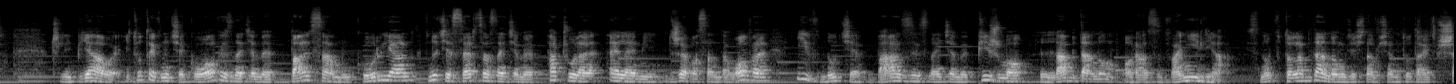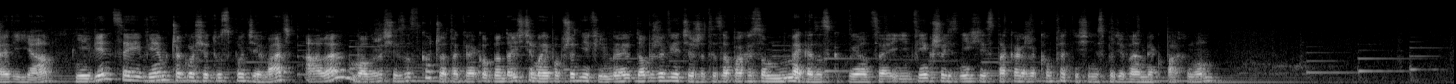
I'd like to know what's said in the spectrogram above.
czyli białe. I tutaj w nucie głowy znajdziemy balsam gurian, w nucie serca znajdziemy paczule, elemi, drzewo sandałowe i w nucie bazy znajdziemy piżmo, labdanum oraz wanilia. Znów to labdanum gdzieś nam się tutaj przewija. Mniej więcej wiem czego się tu spodziewać, ale może się zaskoczę. Tak jak oglądaliście moje poprzednie filmy, dobrze wiecie, że te zapachy są mega zaskakujące i większość z nich jest taka, że kompletnie się nie spodziewałem jak pachną.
